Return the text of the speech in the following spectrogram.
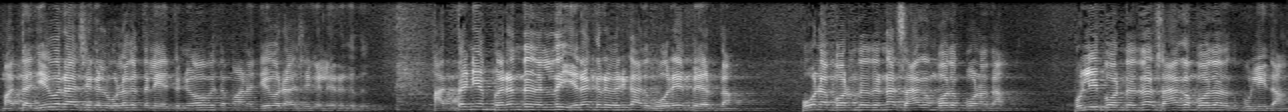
மற்ற ஜீவராசிகள் உலகத்தில் எத்தனையோ விதமான ஜீவராசிகள் இருக்குது. அத்தனையும் பிறந்ததுலேருந்து இறக்குற வரைக்கும் அதுக்கு ஒரே பேர் தான் பூனை பிறந்ததுன்னா சாகும் போதும் பூனை தான். புலி பிறந்ததுன்னா சாகும் போதும் அதுக்கு புலி தான்.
